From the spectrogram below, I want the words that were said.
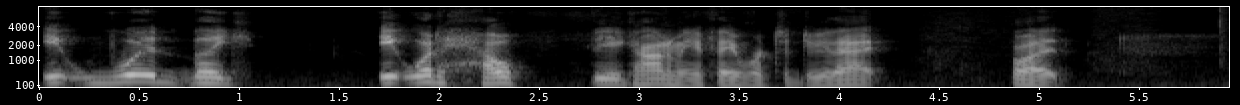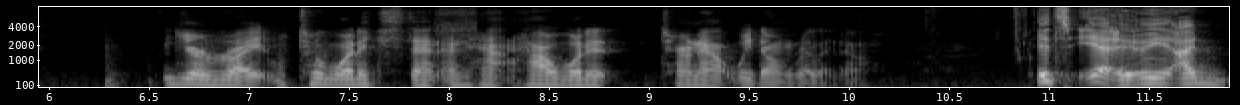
it would like it would help the economy if they were to do that, but you're right. To what extent and how, how would it turn out? We don't really know. It's yeah. I mean,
